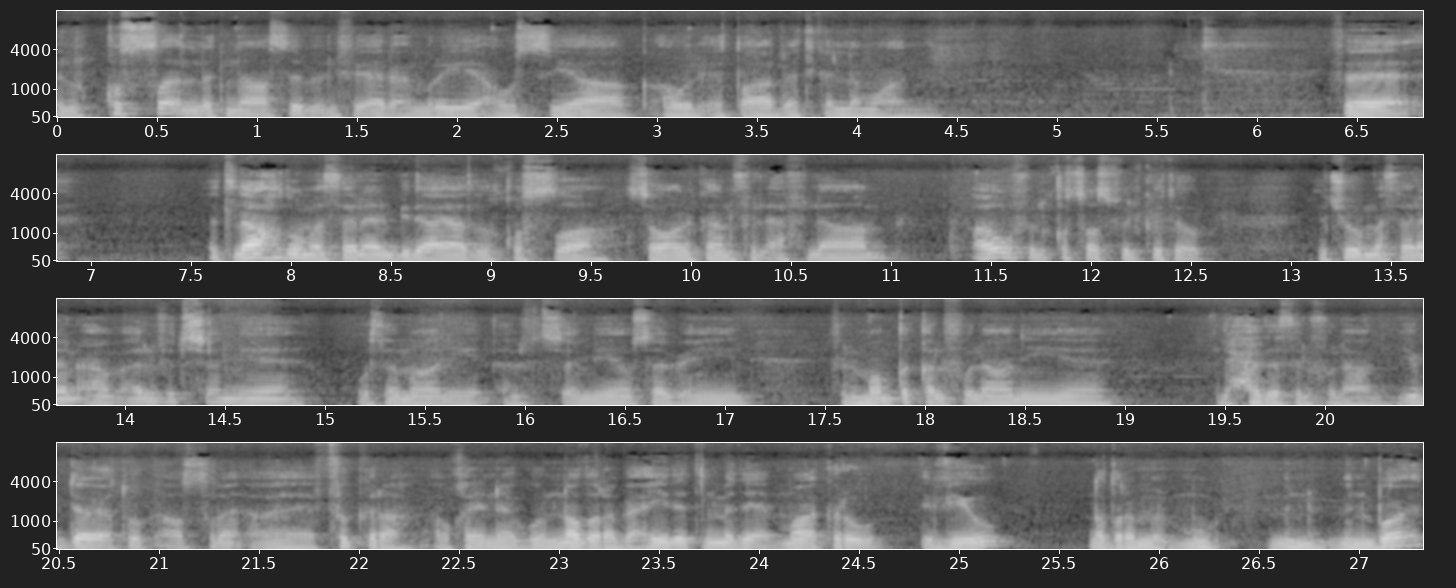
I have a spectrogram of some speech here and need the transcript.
القصة اللي تناسب الفئة العمرية أو السياق أو الإطار اللي تكلموا عنه. فتلاحظوا مثلا بدايات القصة سواء كان في الأفلام أو في القصص في الكتب. تشوف مثلا عام 1980 1970 في المنطقة الفلانية الحدث الفلاني. يبدأوا يعطوك أصلا آه، فكرة أو خلينا نقول نظرة بعيدة المدى macro view نظرة من من بعد.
